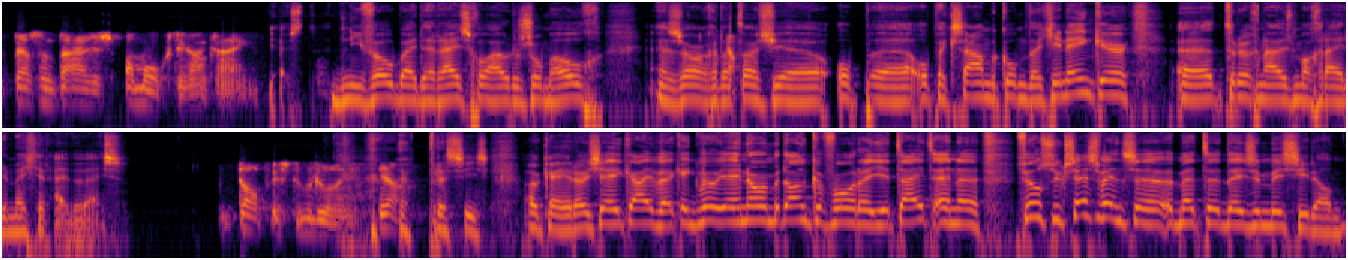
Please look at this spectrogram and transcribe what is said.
percentages omhoog te gaan krijgen. Juist. Het niveau bij de rijschoolhouders omhoog. En zorgen dat als je op, eh, op examen komt, dat je in één keer eh, terug naar huis mag rijden met je rijbewijs. Dat is de bedoeling. Ja. Precies. Oké, Roger Keiwek, ik wil je enorm bedanken voor eh, je tijd. En eh, veel succes wensen met eh, deze missie dan.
